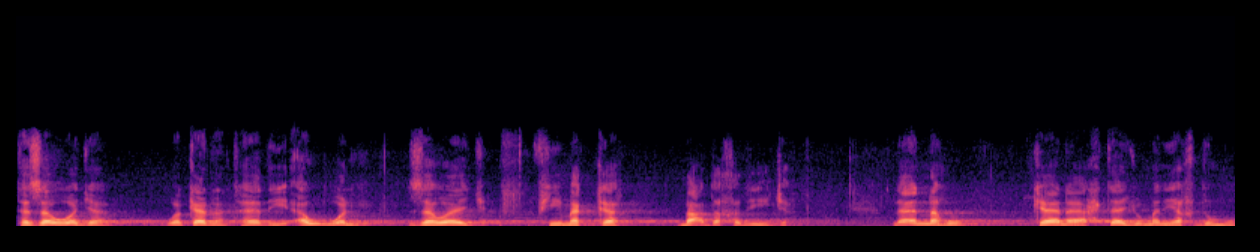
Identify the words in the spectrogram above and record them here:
تزوج وكانت هذه أول زواج في مكة بعد خديجة لأنه كان يحتاج من يخدمه.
